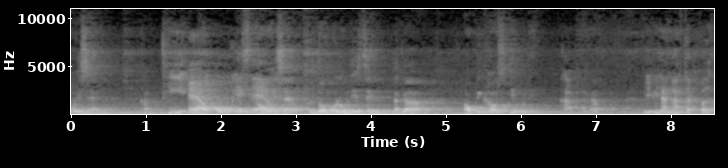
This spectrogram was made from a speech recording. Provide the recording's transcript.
OSL ครับ T L O S L OSL คือตัวโมโลมิเนเซนแล้วก็ optical stimulate ครับนะครับพี่พี่ทันหลังจากเปิด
